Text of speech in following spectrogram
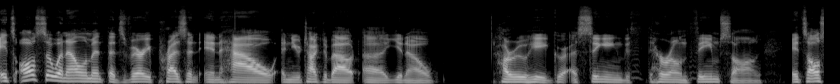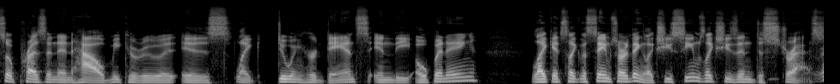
it's also an element that's very present in how, and you talked about, uh, you know, Haruhi uh, singing the, her own theme song. It's also present in how Mikuru is like doing her dance in the opening. Like it's like the same sort of thing. Like she seems like she's in distress.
